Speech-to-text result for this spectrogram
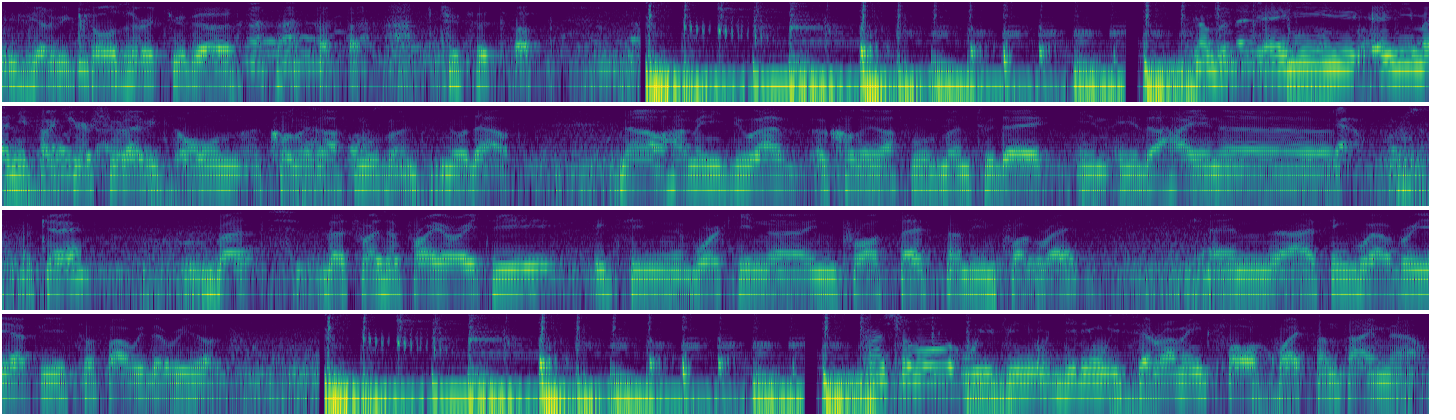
It's going to be closer to the to the top. No, but any any manufacturer should have its own chronograph movement, no doubt. Now, how many do have a chronograph movement today in, in the high-end? Uh, Yeah, of course. Okay, but that was a priority. It's in work in, uh, in process, not in progress, and I think we are really happy so far with the results. First of all, we've been dealing with ceramic for quite some time now,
